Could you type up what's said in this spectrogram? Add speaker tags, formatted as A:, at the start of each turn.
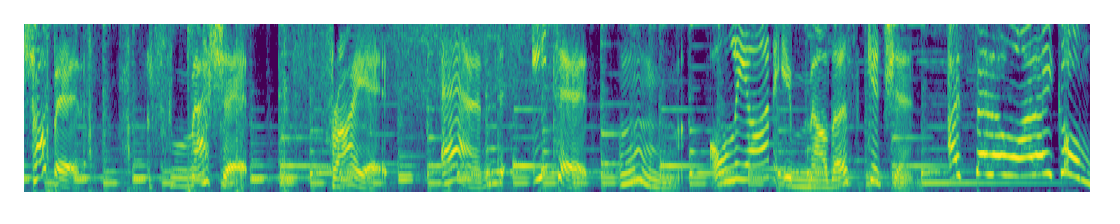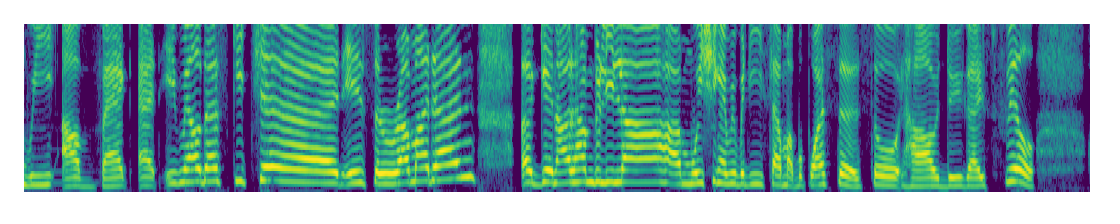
A: Chop it, smash it, fry it, and eat it. Mmm. Only on Imelda's Kitchen.
B: Assalamualaikum. We are back at Imelda's Kitchen. It's Ramadan. Again, Alhamdulillah. I'm wishing everybody selamat berpuasa. So, how do you guys feel?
